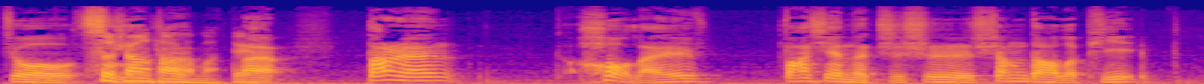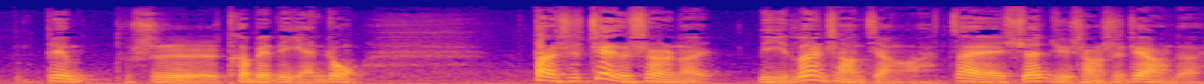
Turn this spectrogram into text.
就刺伤他了嘛？对啊、呃，当然后来发现呢，只是伤到了皮，并不是特别的严重。但是这个事儿呢，理论上讲啊，在选举上是这样的，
